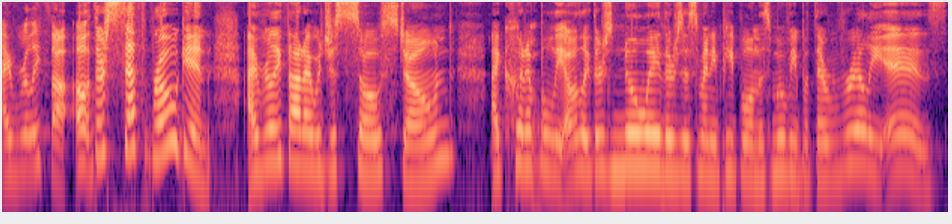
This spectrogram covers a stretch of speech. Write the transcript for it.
I really thought, oh, there's Seth Rogen. I really thought I was just so stoned. I couldn't believe. I was like, there's no way there's this many people in this movie, but there really is.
